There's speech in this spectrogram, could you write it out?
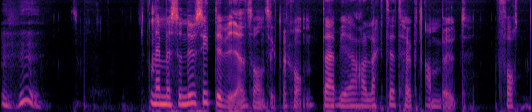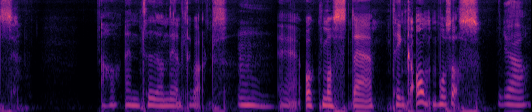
Mhm. Nej, men så nu sitter vi i en sån situation där vi har lagt ett högt anbud, fått ja, en tiondel tillbaks Mm. eh, och måste tänka om hos oss. Ja.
